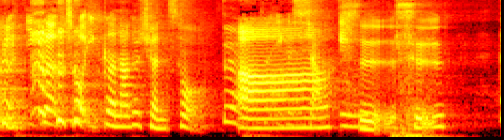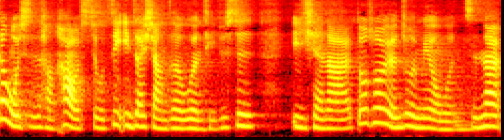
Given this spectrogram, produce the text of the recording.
一个错一个，然后就全错。对啊，一个小音。是是。但我其实很好奇，我自己一直在想这个问题，就是以前啊，都说原住民没有文字，那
